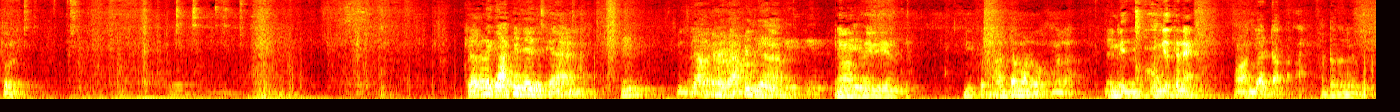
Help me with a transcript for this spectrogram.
ತಗೊಳ್ಳಿ ಕೆಳಗಡೆ ಗ್ಯಾಪ್ ಇದೆ ಇದಕ್ಕೆ ಹ್ಮ್ ಇಲ್ಲಿ ಕೆಳಗಡೆ ಗ್ಯಾಪ್ ಇದೆಯಾ ಹಾಂ ಇದೆ ಅಂತ ನೀವು ಸ್ವಲ್ಪ ಅಡ್ಡ ಮಾಡುವ ಆಮೇಲೆ ಹಿಂಗೆ ಹಿಂಗೆ ತಾನೆ ಹಾಂ ಹಂಗೆ ಅಡ್ಡ ಅಡ್ಡದಲ್ಲಿ ಇರ್ಬೇಕು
